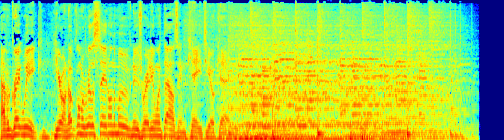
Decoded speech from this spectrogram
Have a great week here on Oklahoma Real Estate on the Move, News Radio 1000, KTOK.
